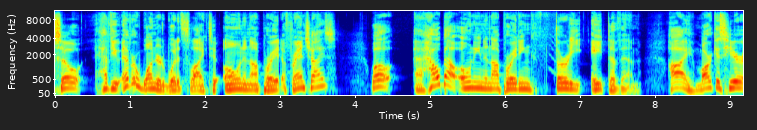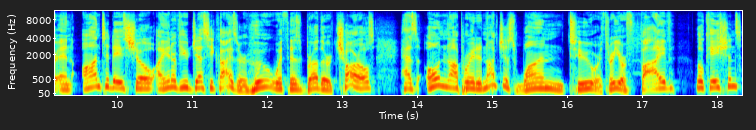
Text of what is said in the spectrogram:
So, have you ever wondered what it's like to own and operate a franchise? Well, uh, how about owning and operating 38 of them? Hi, Marcus here, and on today's show, I interviewed Jesse Keyser, who, with his brother Charles, has owned and operated not just one, two, or three, or five locations.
